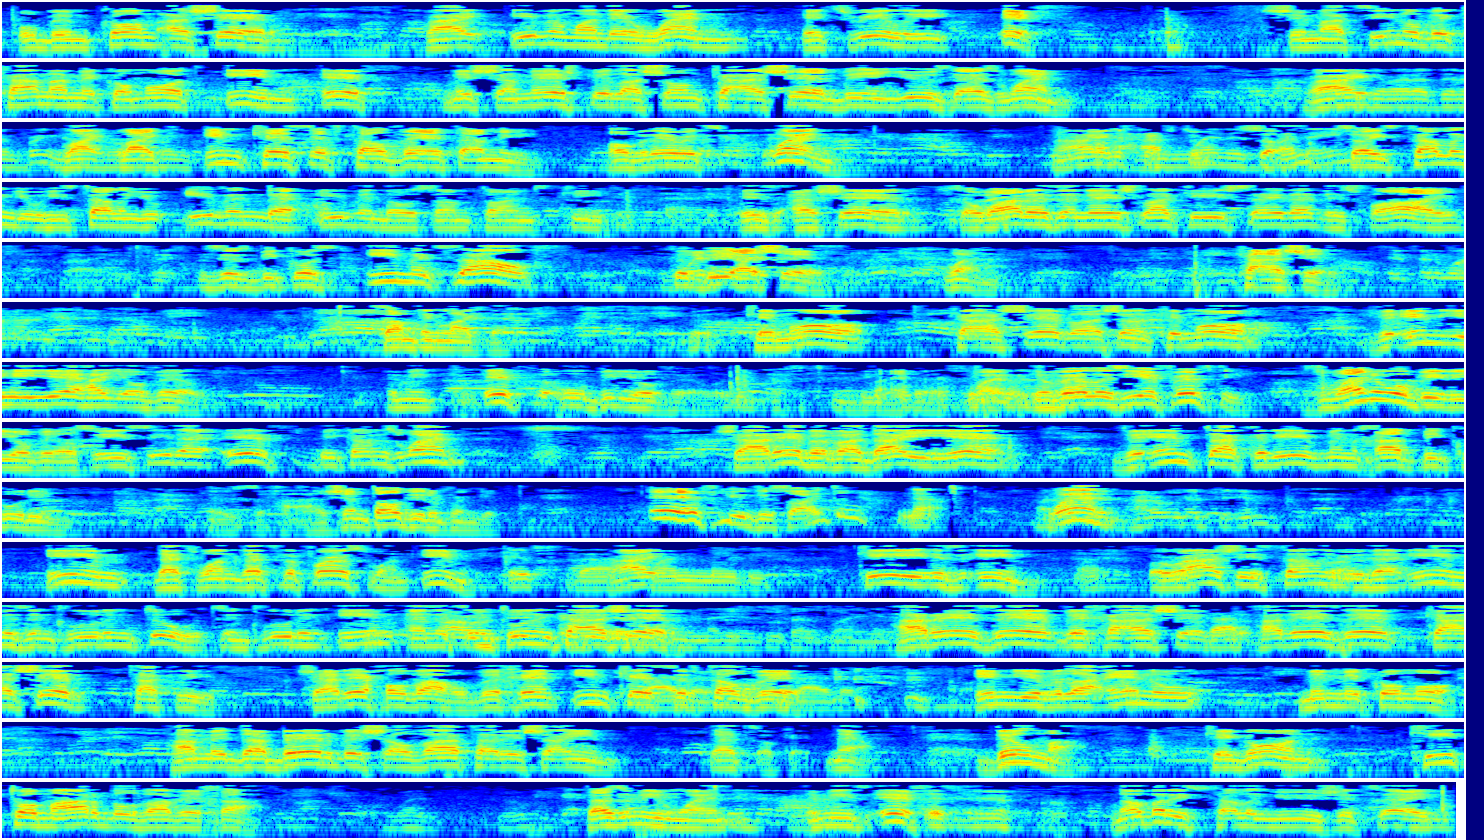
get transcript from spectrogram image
ובמקום אשר, right? Even when they're when, it's really if. שמצינו בכמה מקומות אם, if, משמש בלשון כאשר being used as when. Right? Gemara didn't bring it. Like like im kesef talve et ami. Over there it's when. I have to. So, so, he's telling you, he's telling you, even that, even though sometimes ki is asher. So why doesn't Resh Lakish say that there's five? He says because im itself could when be asher. When? Kasher. Something like that. Kemo kasher v'asher kemo ve'im yihiyeh hayovel. I mean, if it will be yovel. If it can be Yovel. Yovel is year 50. It's when it will be the Yovel. So you see that if becomes when. שהרי בוודאי יהיה, ואם תקריב מנחת ביקורים. Hashem told you to bring it. If you decide to. no. When? How do we get to him? Im, that's one, that's the first one. Im. If that Right. when maybe. Ki is im. Right. But Rashi is telling you that im is including two. It's including im and it's including ka'asher. He's translating it. הרי זה וכאשר, הרי זה כאשר תקריב, שהרי חובה הוא, וכן אם כסף תלווה, אם יבלענו ממקומו, המדבר בשלוות הרשעים. That's okay. Now, דילמה, כגון, כי תאמר בלבביך. Doesn't mean when, it means if. Nobody's telling you you should say,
